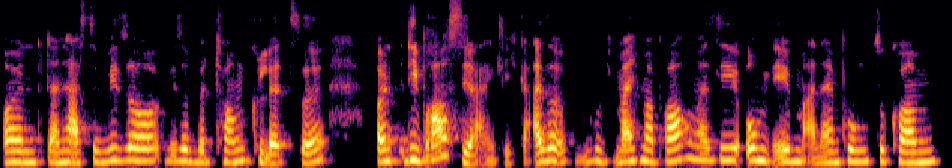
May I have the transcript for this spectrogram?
und dann hast du wie so, wie so Betonklötze und die brauchst du ja eigentlich gar Also gut, manchmal brauchen wir sie, um eben an einen Punkt zu kommen,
